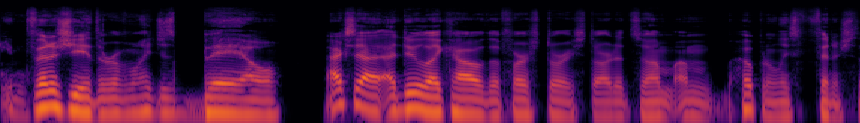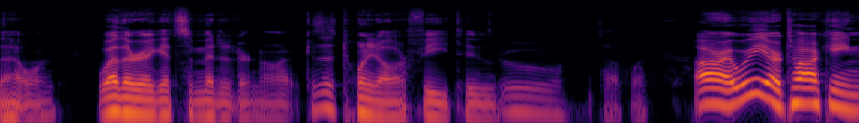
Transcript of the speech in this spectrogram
even finish either of them. I might just bail. Actually, I, I do like how the first story started, so I'm I'm hoping at least finish that one, whether it gets submitted or not, because it's a twenty dollar fee too. Ooh. It's a tough one. All right, we are talking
